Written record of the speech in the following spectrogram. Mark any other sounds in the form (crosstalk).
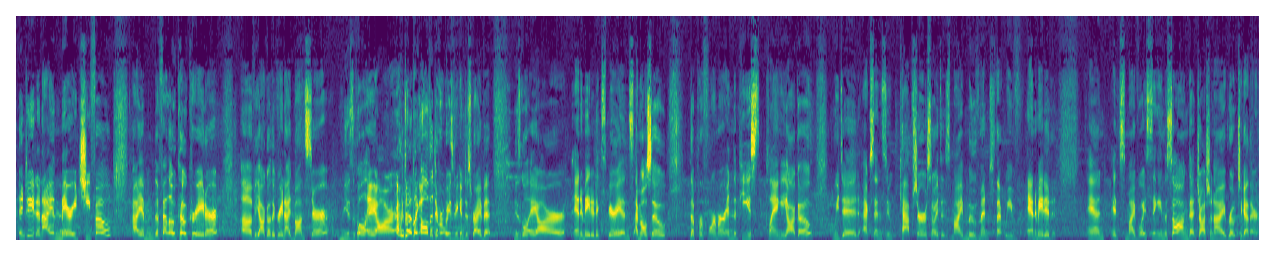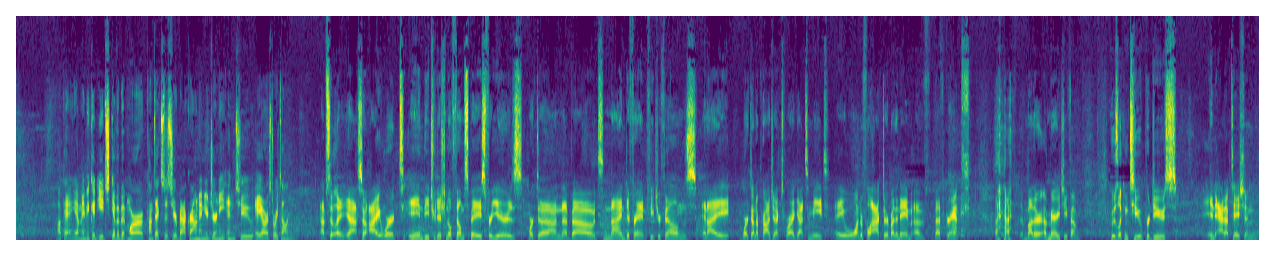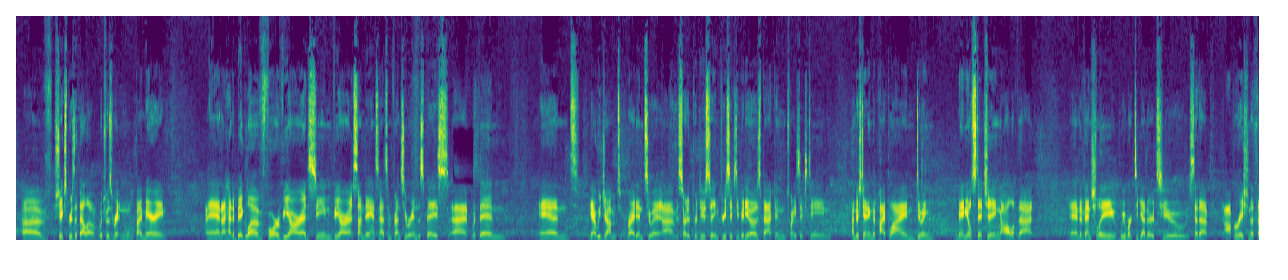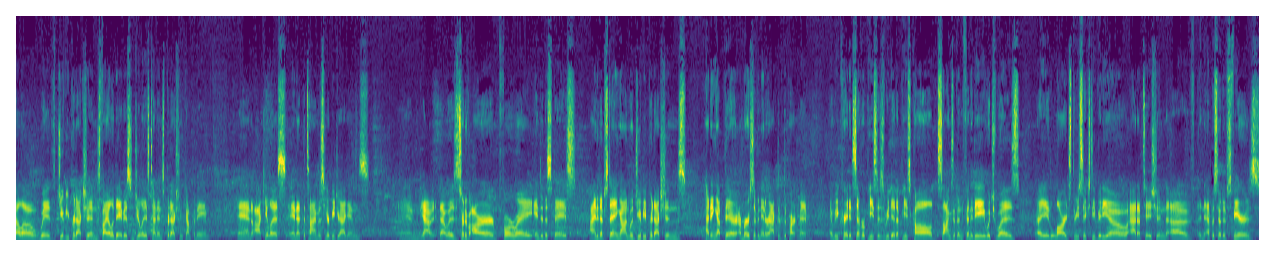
Indeed, and I am Mary Chieffo. I am the fellow co-creator of Iago the Green-Eyed Monster, musical AR, (laughs) like all the different ways we can describe it. Musical AR, animated experience. I'm also the performer in the piece playing Iago. We did exensu capture, so it is my movement that we've animated, and it's my voice singing the song that Josh and I wrote together. Okay, yeah, maybe you could each give a bit more context as to your background and your journey into AR storytelling. Absolutely, yeah. So I worked in the traditional film space for years, worked on about nine different feature films, and I worked on a project where I got to meet a wonderful actor by the name of Beth Grant, (laughs) mother of Mary Chieffo, who's looking to produce an adaptation of Shakespeare's Othello, which was written by Mary and I had a big love for VR. I'd seen VR at Sundance and had some friends who were in the space uh, within. And yeah, we jumped right into it. Uh, we started producing 360 videos back in 2016, understanding the pipeline, doing manual stitching, all of that. And eventually we worked together to set up Operation Othello with JuVee Productions, Viola Davis and Julius Tennon's production company, and Oculus, and at the time was Here Be Dragons and yeah, that was sort of our foray into the space. I ended up staying on with JuVee Productions, heading up their immersive and interactive department. And we created several pieces. We did a piece called Songs of Infinity, which was a large 360 video adaptation of an episode of Spheres.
